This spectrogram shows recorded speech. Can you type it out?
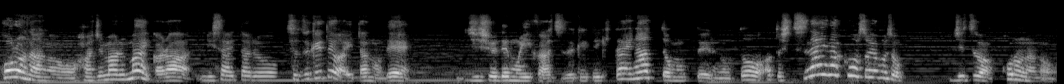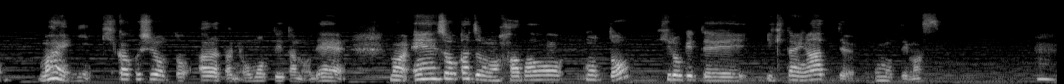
コロナの始まる前からリサイタルを続けてはいたので自習でもいいから続けていきたいなって思っているのとあと室内楽をそれこそ実はコロナの前に企画しようと新たに思っていたので、まあ、演奏活動の幅をもっと広げていきたいなって思っています。うん、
